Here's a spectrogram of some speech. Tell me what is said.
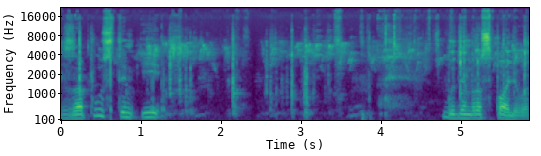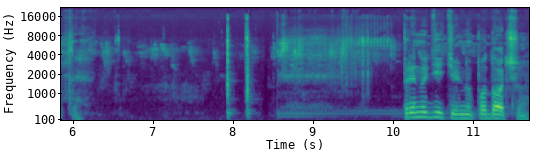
Запустимо і будемо розпалювати. Принудительну подачу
